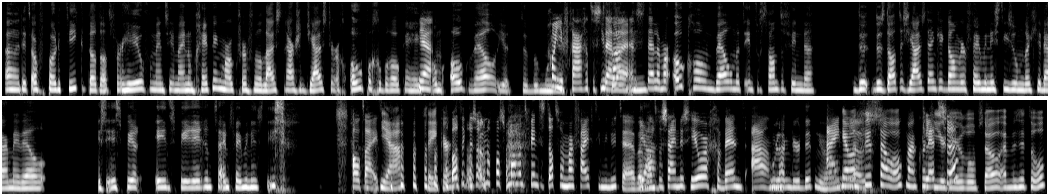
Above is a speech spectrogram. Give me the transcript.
eh, dit over politiek, dat dat voor heel veel mensen in mijn omgeving, maar ook voor veel luisteraars, het juist heel erg opengebroken heeft Ja. om ook wel je te bemoeien. Gewoon je vragen te Je stellen. vragen te en, stellen, maar ook gewoon wel om het interessant te vinden. De, dus dat is juist denk ik dan weer feministisch, omdat je daarmee wel is inspir- inspirerend zijn feministisch. altijd. Ja, zeker. Wat ik dus ook nog wel spannend vind, is dat we maar 15 minuten hebben. Ja. Want we zijn dus heel erg gewend aan. Hoe lang duurt dit nu al? Eind- Ja, want eindeloos dit zou ook maar een kwartier duren of zo. En we zitten op.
